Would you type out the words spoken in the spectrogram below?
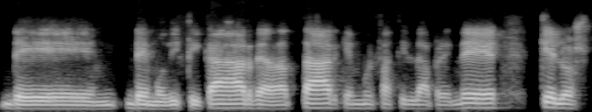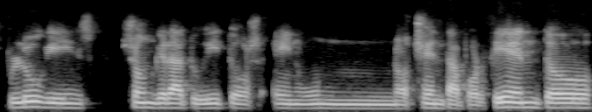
de, modificar, de adaptar, que es muy fácil de aprender, que los plugins son gratuitos en un 80%,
